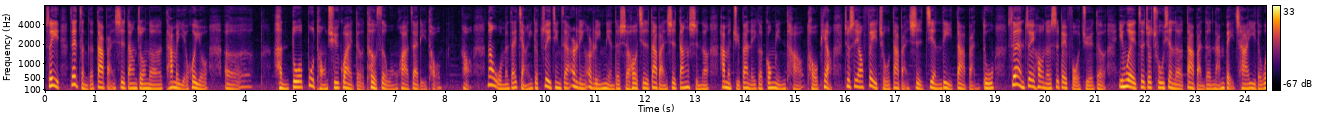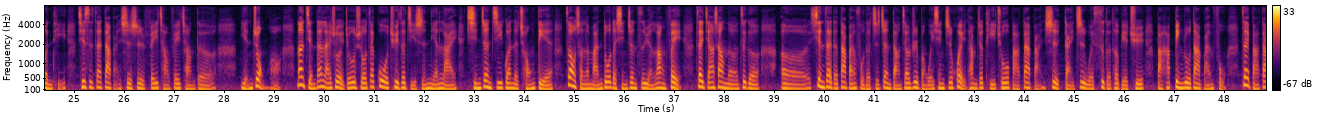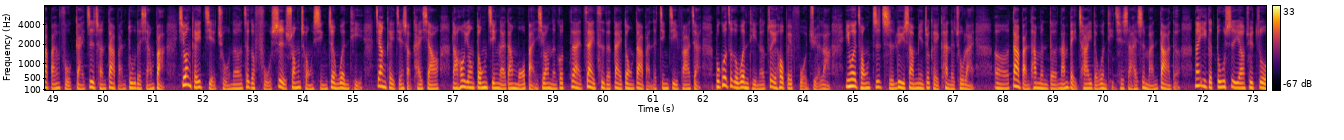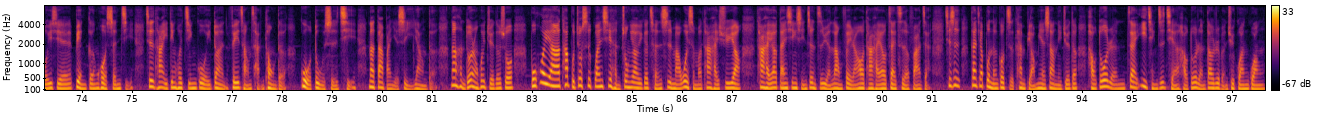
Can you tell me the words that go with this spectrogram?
所以在整个大阪市当中呢，他们也会有呃。很多不同区块的特色文化在里头。好，那我们再讲一个最近在二零二零年的时候，其实大阪市当时呢，他们举办了一个公民投投票，就是要废除大阪市，建立大阪都。虽然最后呢是被否决的，因为这就出现了大阪的南北差异的问题。其实，在大阪市是非常非常的。严重哦，那简单来说，也就是说，在过去这几十年来，行政机关的重叠，造成了蛮多的行政资源浪费。再加上呢，这个呃，现在的大阪府的执政党叫日本维新之会，他们就提出把大阪市改制为四个特别区，把它并入大阪府，再把大阪府改制成大阪都的想法，希望可以解除呢这个府市双重行政问题，这样可以减少开销，然后用东京来当。模板希望能够再再次的带动大阪的经济发展，不过这个问题呢，最后被否决啦。因为从支持率上面就可以看得出来，呃，大阪他们的南北差异的问题其实还是蛮大的。那一个都市要去做一些变更或升级，其实它一定会经过一段非常惨痛的过渡时期。那大阪也是一样的。那很多人会觉得说，不会呀，它不就是关系很重要一个城市吗？为什么它还需要，它还要担？新行政资源浪费，然后他还要再次的发展。其实大家不能够只看表面上，你觉得好多人在疫情之前，好多人到日本去观光。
